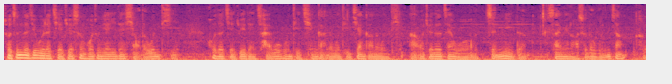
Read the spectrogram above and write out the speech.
说真的，就为了解决生活中间一点小的问题。或者解决一点财务问题、情感的问题、健康的问题啊！我觉得在我整理的三云老师的文章和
